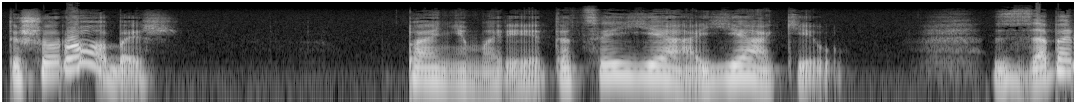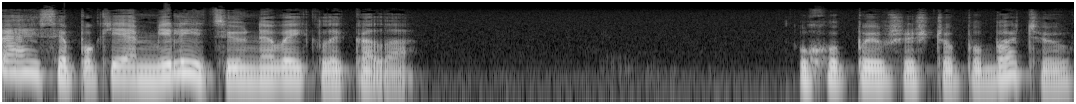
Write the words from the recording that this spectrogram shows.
Ти що робиш? Пані Марія, та це я, Яків. Забирайся, поки я міліцію не викликала. Ухопивши, що побачив,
